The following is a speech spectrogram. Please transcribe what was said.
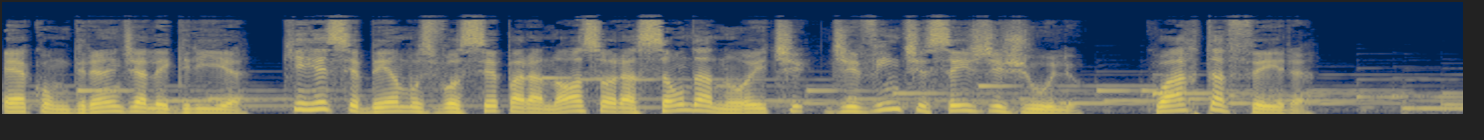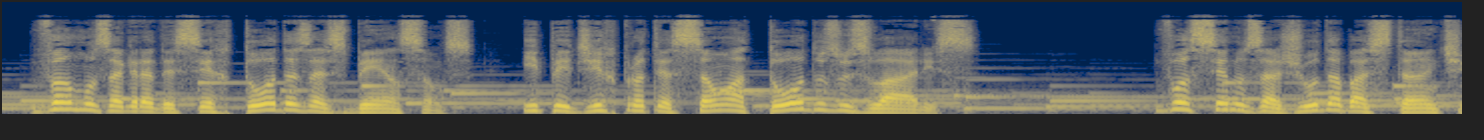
É com grande alegria que recebemos você para a nossa oração da noite, de 26 de julho, quarta-feira. Vamos agradecer todas as bênçãos e pedir proteção a todos os lares. Você nos ajuda bastante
